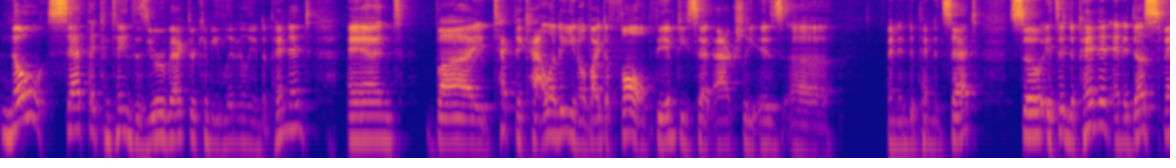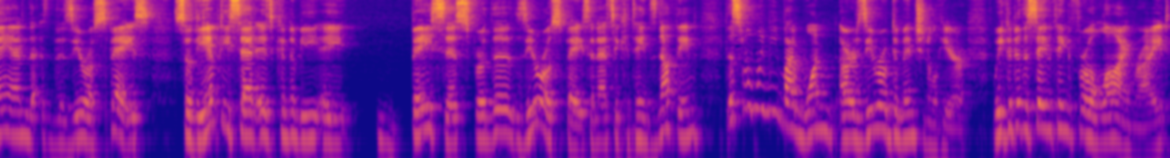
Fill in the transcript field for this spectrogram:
no set that contains the zero vector can be linearly independent, and by technicality, you know, by default, the empty set actually is uh, an independent set. So it's independent and it does span the, the zero space. So the empty set is going to be a basis for the zero space and as it contains nothing this mean by one or zero dimensional here. We could do the same thing for a line right?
